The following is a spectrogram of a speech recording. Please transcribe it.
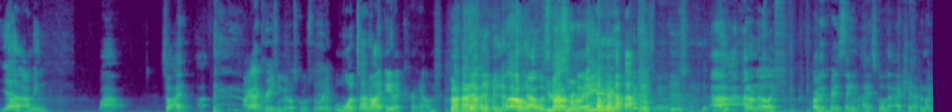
yeah, I mean, wow. So I, I got crazy middle school story. one time I ate a crayon. Whoa! That was You're not a marine. uh, I, I don't know. Like, probably the craziest thing in high school that actually happened, like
